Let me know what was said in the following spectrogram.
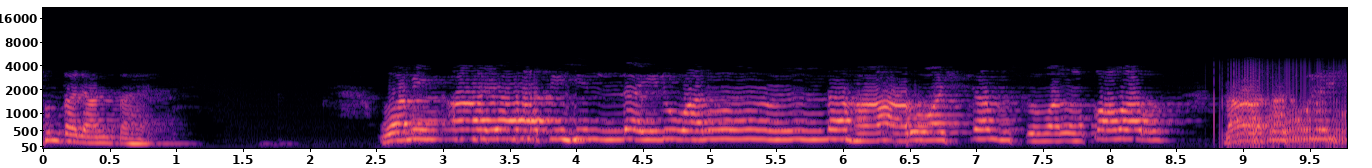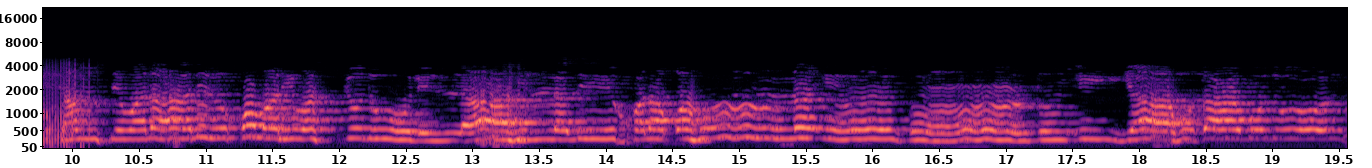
سنتا جانتا ہے۔ وَمِنْ آيَاتِهِ اللَّيْلُ وَالنَّهَارُ وَالشَّمْسُ وَالْقَمَرُ لا تقول للشمس ولا للقمر واسجدوا لله الذي خلقهن إن كنتم إياه تعبدون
